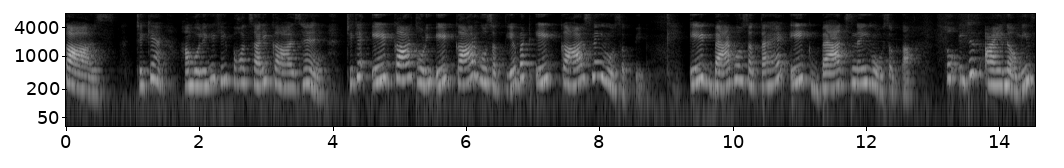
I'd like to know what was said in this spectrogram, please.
कार्स ठीक है? हम बोलेंगे कि बहुत सारी कार्स हैं। ठीक है? एक कार थोड़ी, एक कार हो सकती है बट एक कार्स नहीं हो सकती। एक बैग हो सकता है, एक बैग्स नहीं हो सकता। सो इट इज़ आइनर मीन्स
